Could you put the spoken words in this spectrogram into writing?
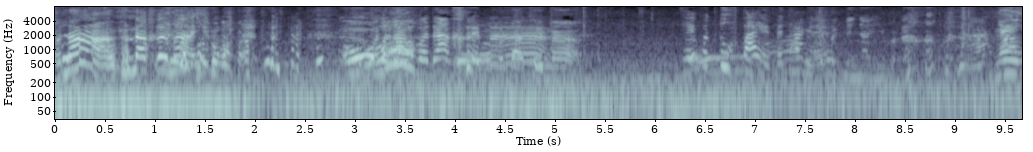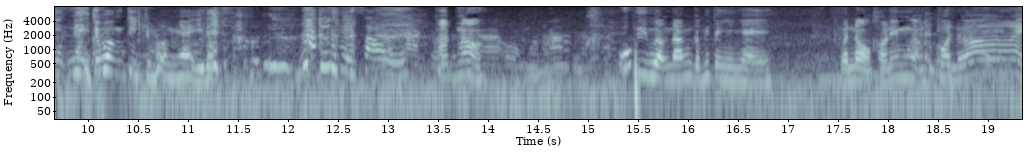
มันด่ามันด่าเคยมาอยู่บ่โอ้โอ้มันด่ามาด้าเคยมามันด่าเคยมาเทประตูไปไปทางไหนใหญ่นี่จะเบิ่งติจะเบิ่งใหญ่เด้ตื้อไข่เศร้าคักเนาะออกมาบ้านโอ้พี่เมืองดังกับมีแต่ใหญ่ๆบ้านนอกเขาในเมืองทุกคนเอ้ย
